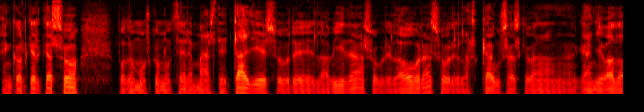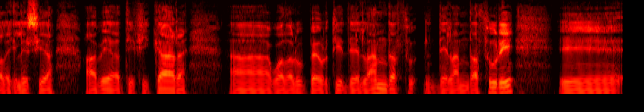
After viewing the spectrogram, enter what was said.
En cualquier caso, podemos conocer más detalles sobre la vida, sobre la obra, sobre las causas que, van- que han llevado a la Iglesia a beatificar a Guadalupe Ortiz de, Landazu- de Landazuri eh,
